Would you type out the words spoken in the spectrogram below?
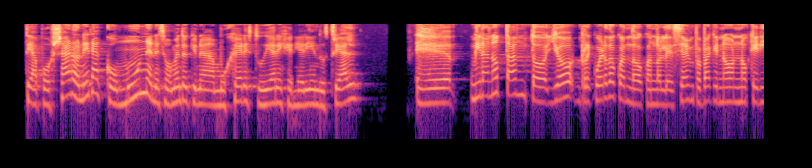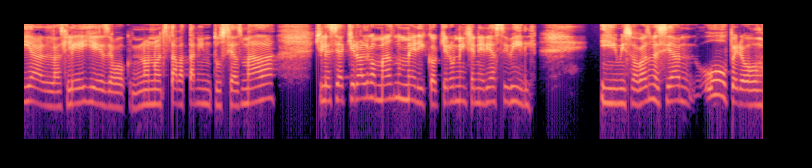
te apoyaron? ¿Era común en ese momento que una mujer estudiara ingeniería industrial? Eh, Mira, no tanto. Yo recuerdo cuando, cuando le decía a mi papá que no, no quería las leyes o no, no estaba tan entusiasmada, yo le decía, quiero algo más numérico, quiero una ingeniería civil. Y mis papás me decían, uh, pero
